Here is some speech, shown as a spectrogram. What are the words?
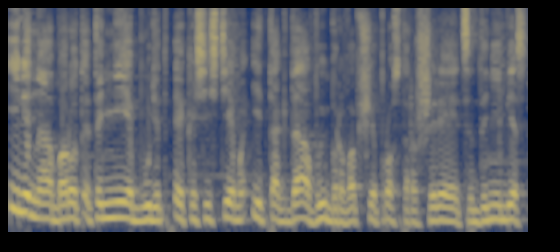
или наоборот это не будет экосистема, и тогда выбор вообще просто расширяется до небес.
